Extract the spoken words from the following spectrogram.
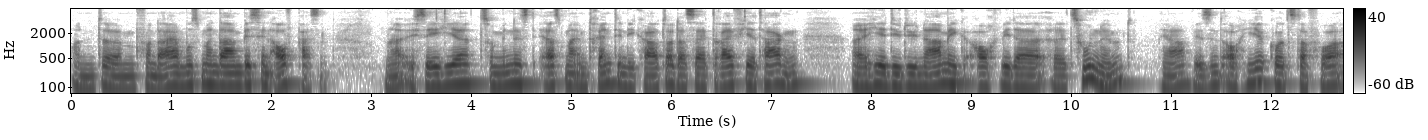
Und ähm, von daher muss man da ein bisschen aufpassen. Na, ich sehe hier zumindest erstmal im Trendindikator, dass seit drei, vier Tagen äh, hier die Dynamik auch wieder äh, zunimmt ja, wir sind auch hier kurz davor,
